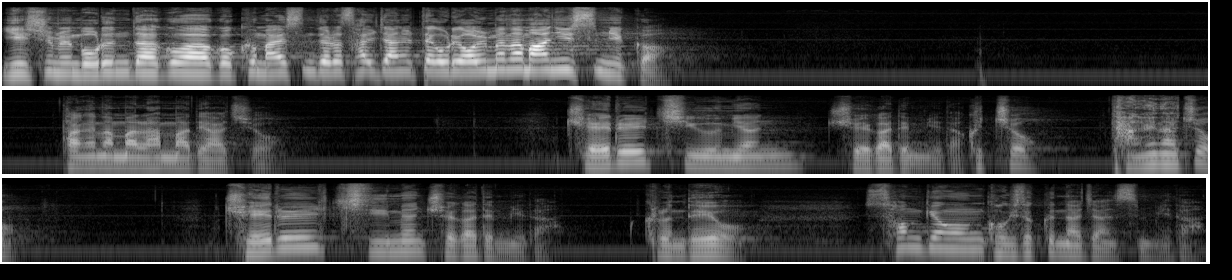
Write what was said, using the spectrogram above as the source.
예수님을 모른다고 하고 그 말씀대로 살지 않을 때가 우리가 얼마나 많이 있습니까? 당연한 말 한마디 하죠. 죄를 지으면 죄가 됩니다. 그렇죠? 당연하죠. 죄를 지으면 죄가 됩니다. 그런데요, 성경은 거기서 끝나지 않습니다.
